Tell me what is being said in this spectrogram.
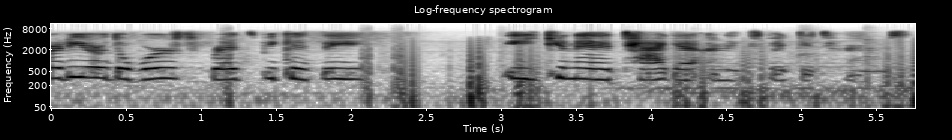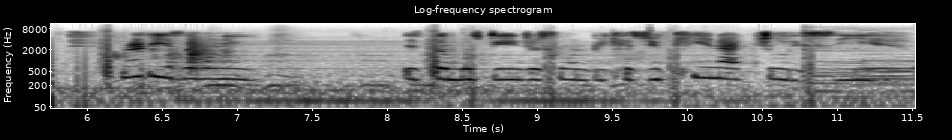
Freddy are the worst Freds because they they can attack at unexpected times. Freddy is the one is the most dangerous one because you can't actually see him.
